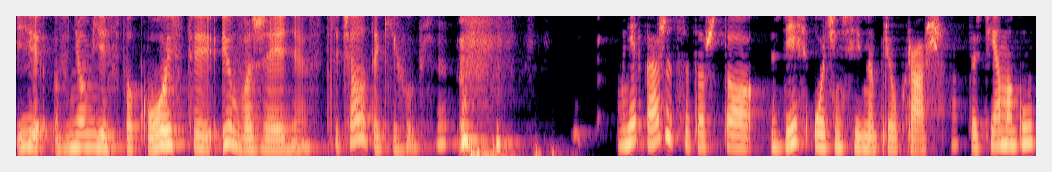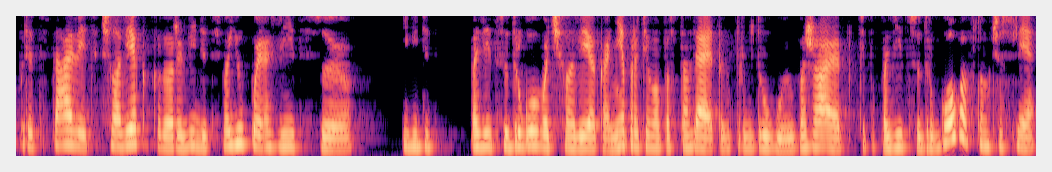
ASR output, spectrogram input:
и в нем есть спокойствие и уважение. Встречала таких вообще? Мне кажется то, что здесь очень сильно приукрашено. То есть я могу представить человека, который видит свою позицию и видит позицию другого человека, не противопоставляет их друг другу и уважает, типа, позицию другого в том числе.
